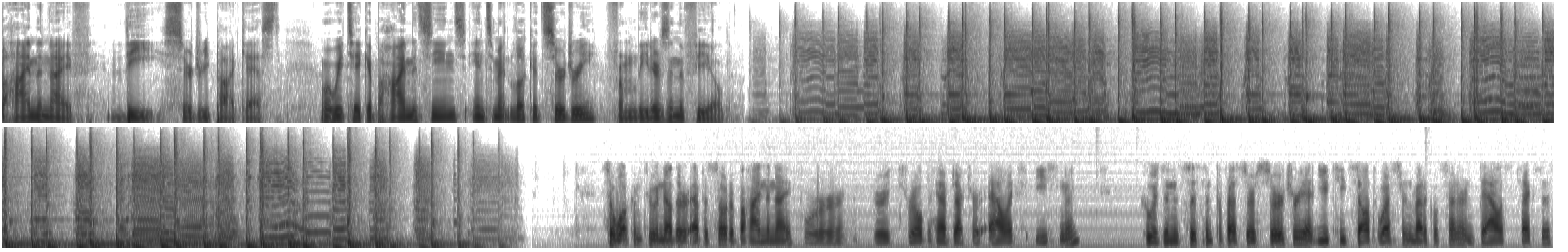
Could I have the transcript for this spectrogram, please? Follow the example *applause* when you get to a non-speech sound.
Behind the Knife, the surgery podcast, where we take a behind the scenes, intimate look at surgery from leaders in the field. So, welcome to another episode of Behind the Knife. We're very thrilled to have Dr. Alex Eastman, who is an assistant professor of surgery at UT Southwestern Medical Center in Dallas, Texas.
